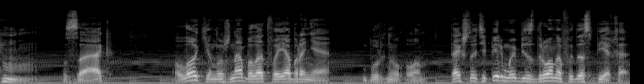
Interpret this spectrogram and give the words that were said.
«Хм, Зак, Локи нужна была твоя броня», — буркнул он. «Так что теперь мы без дронов и доспеха».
